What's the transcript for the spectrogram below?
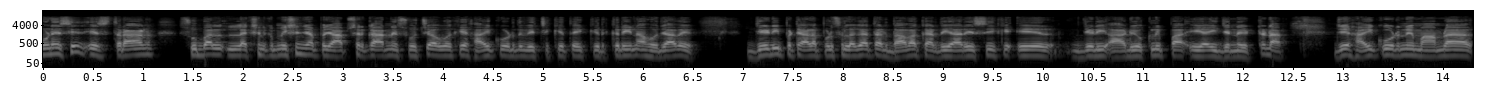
ਹੁਣ ਇਸ ਇਸ ਦੌਰਾਨ ਸੂਬਾ ਇਲੈਕਸ਼ਨ ਕਮਿਸ਼ਨ ਜਾਂ ਪੰਜਾਬ ਸਰਕਾਰ ਨੇ ਸੋਚਿਆ ਹੋਊਗਾ ਕਿ ਹਾਈ ਕੋਰਟ ਦੇ ਵਿੱਚ ਕਿਤੇ ਕਿਰਕਰੀ ਨਾ ਹੋ ਜਾਵੇ। ਜਿਹੜੀ ਪਟਿਆਲਾ ਪੁਲਿਸ ਲਗਾਤਾਰ ਦਾਵਾ ਕਰਦੀ ਆ ਰਹੀ ਸੀ ਕਿ ਇਹ ਜਿਹੜੀ ਆਡੀਓ ਕਲਿੱਪ ਆ ਏਆਈ ਜਨਰੇਟਡ ਆ, ਜੇ ਹਾਈ ਕੋਰਟ ਨੇ ਮਾਮਲਾ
